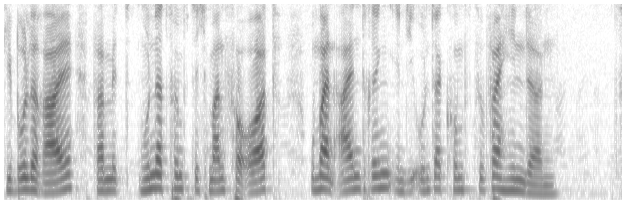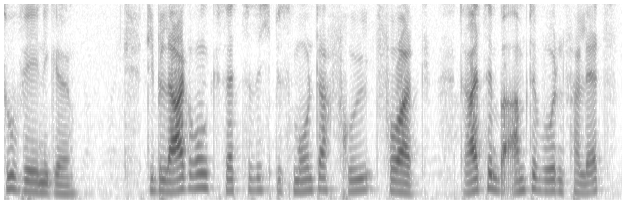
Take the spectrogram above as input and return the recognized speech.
Die Bullerei war mit 150 Mann vor Ort, um ein Eindringen in die Unterkunft zu verhindern. Zu wenige. Die Belagerung setzte sich bis Montag früh fort. 13 Beamte wurden verletzt,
